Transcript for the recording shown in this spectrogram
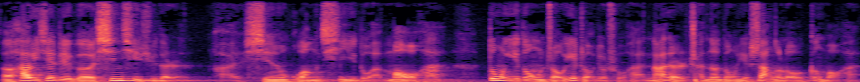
呃，还有一些这个心气虚的人啊，心慌气短、冒汗，动一动、走一走就出汗，拿点沉的东西上个楼更冒汗，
